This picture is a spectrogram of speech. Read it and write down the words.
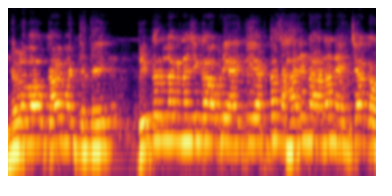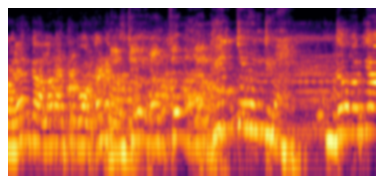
निळभाऊ काय म्हणते ते? बिगर लग्नाची गाबडी आहे ती एकदाच हारी नाना यांच्या गळ्यात घाला नाहीतर बोकाने यांचं लगीन करून दबक्या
